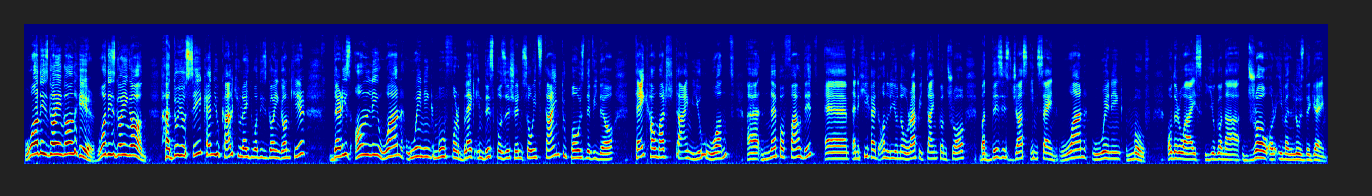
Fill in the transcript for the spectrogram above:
what is going on here? What is going on? Do you see? Can you calculate what is going on here? There is only one winning move for black in this position, so it's time to pause the video. Take how much time you want. Uh, Nepo found it, um, and he had only, you know, rapid time control, but this is just insane. One winning move. Otherwise, you're gonna draw or even lose the game.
